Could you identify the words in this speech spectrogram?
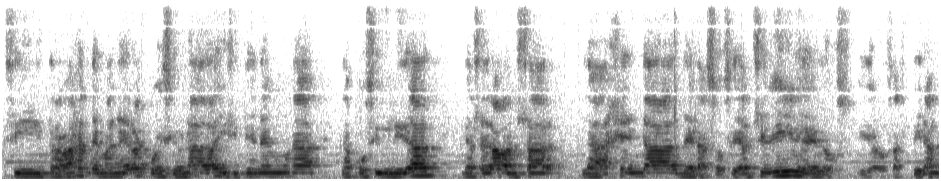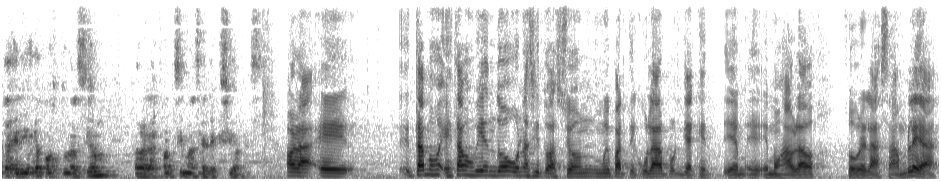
si trabajan de manera cohesionada y si tienen una, la posibilidad de hacer avanzar la agenda de la sociedad civil y de los, y de los aspirantes de libre postulación para las próximas elecciones. Ahora, eh, estamos, estamos viendo una situación muy particular, ya que hemos hablado sobre la Asamblea.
